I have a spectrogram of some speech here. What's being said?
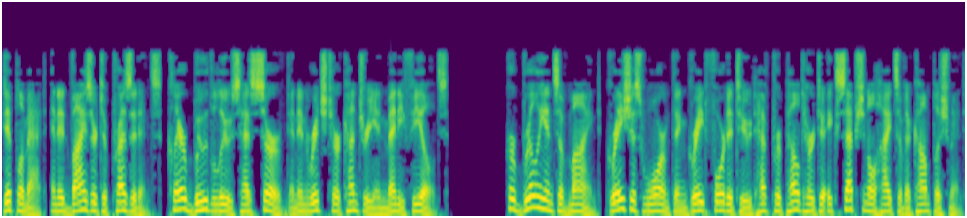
diplomat, and advisor to presidents, Clare Boothe Luce has served and enriched her country in many fields. Her brilliance of mind, gracious warmth, and great fortitude have propelled her to exceptional heights of accomplishment.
